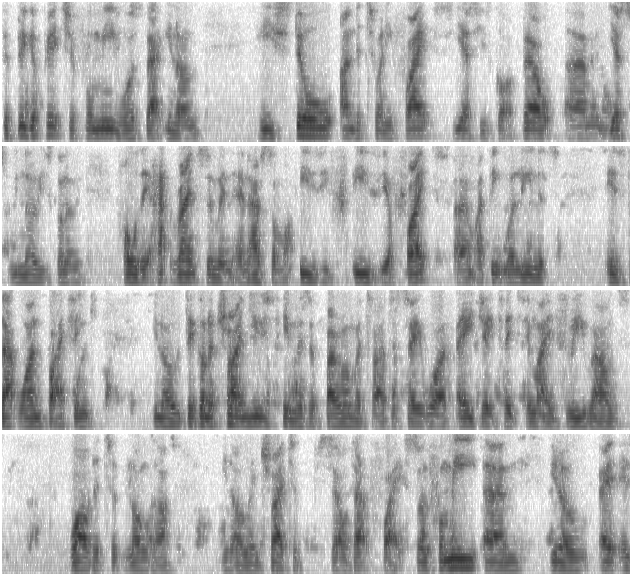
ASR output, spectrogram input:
the bigger picture for me was that you know he's still under 20 fights. Yes, he's got a belt. Um, yes, we know he's going to hold it ransom and, and have some easy easier fights. Um, I think Molina's is that one, but I think you know they're going to try and use him as a barometer to say, well, if AJ takes him out in three rounds, Wilder took longer, you know, and tried to sell that fight. So for me, um, you know, a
